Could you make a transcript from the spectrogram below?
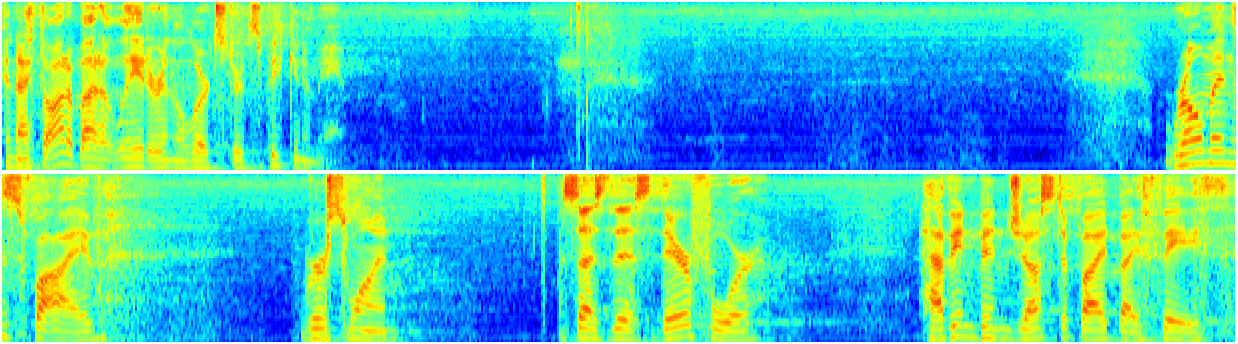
And I thought about it later and the Lord started speaking to me. Romans 5 verse 1 says this, therefore having been justified by faith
